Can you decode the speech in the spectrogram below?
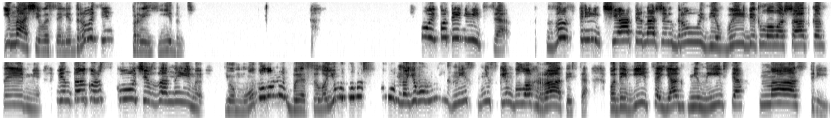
і наші веселі друзі приїдуть. Ой, подивіться, зустрічати наших друзів вибігло лошадка Семмі. Він також скучив за ними. Йому було не весело, йому було сумно, йому ні, ні з ким було гратися. Подивіться, як змінився настрій.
